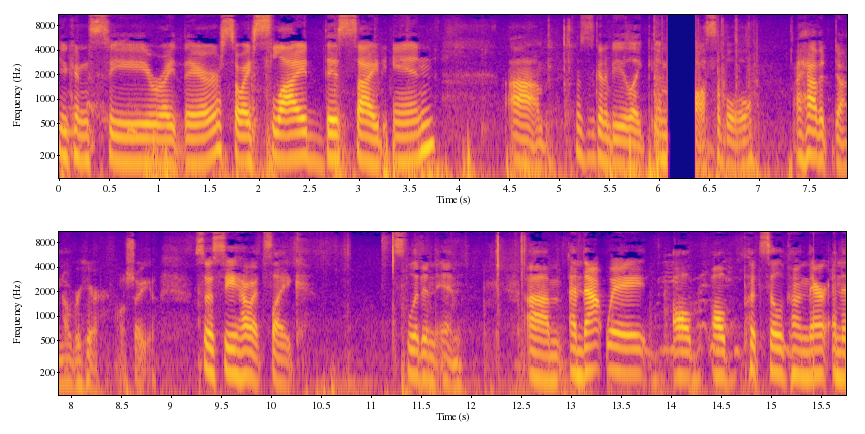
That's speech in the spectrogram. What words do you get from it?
You can see right there. So I slide this side in. Um, this is going to be like impossible I have it done over here. I'll show you. So see how it's like slidden in. Um, and that way I'll, I'll put silicone there and then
